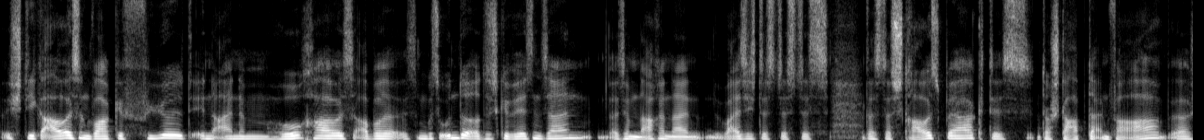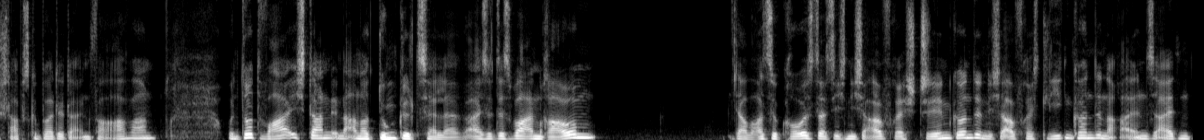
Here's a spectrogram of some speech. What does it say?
ich stieg aus und war gefühlt in einem Hochhaus, aber es muss unterirdisch gewesen sein. Also im Nachhinein weiß ich, dass das, dass, dass das Strausberg, das, der Stab der NVA, äh, Stabsgebäude der NVA waren. Und dort war ich dann in einer Dunkelzelle. Also das war ein Raum, der war so groß, dass ich nicht aufrecht stehen konnte, nicht aufrecht liegen konnte, nach allen Seiten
